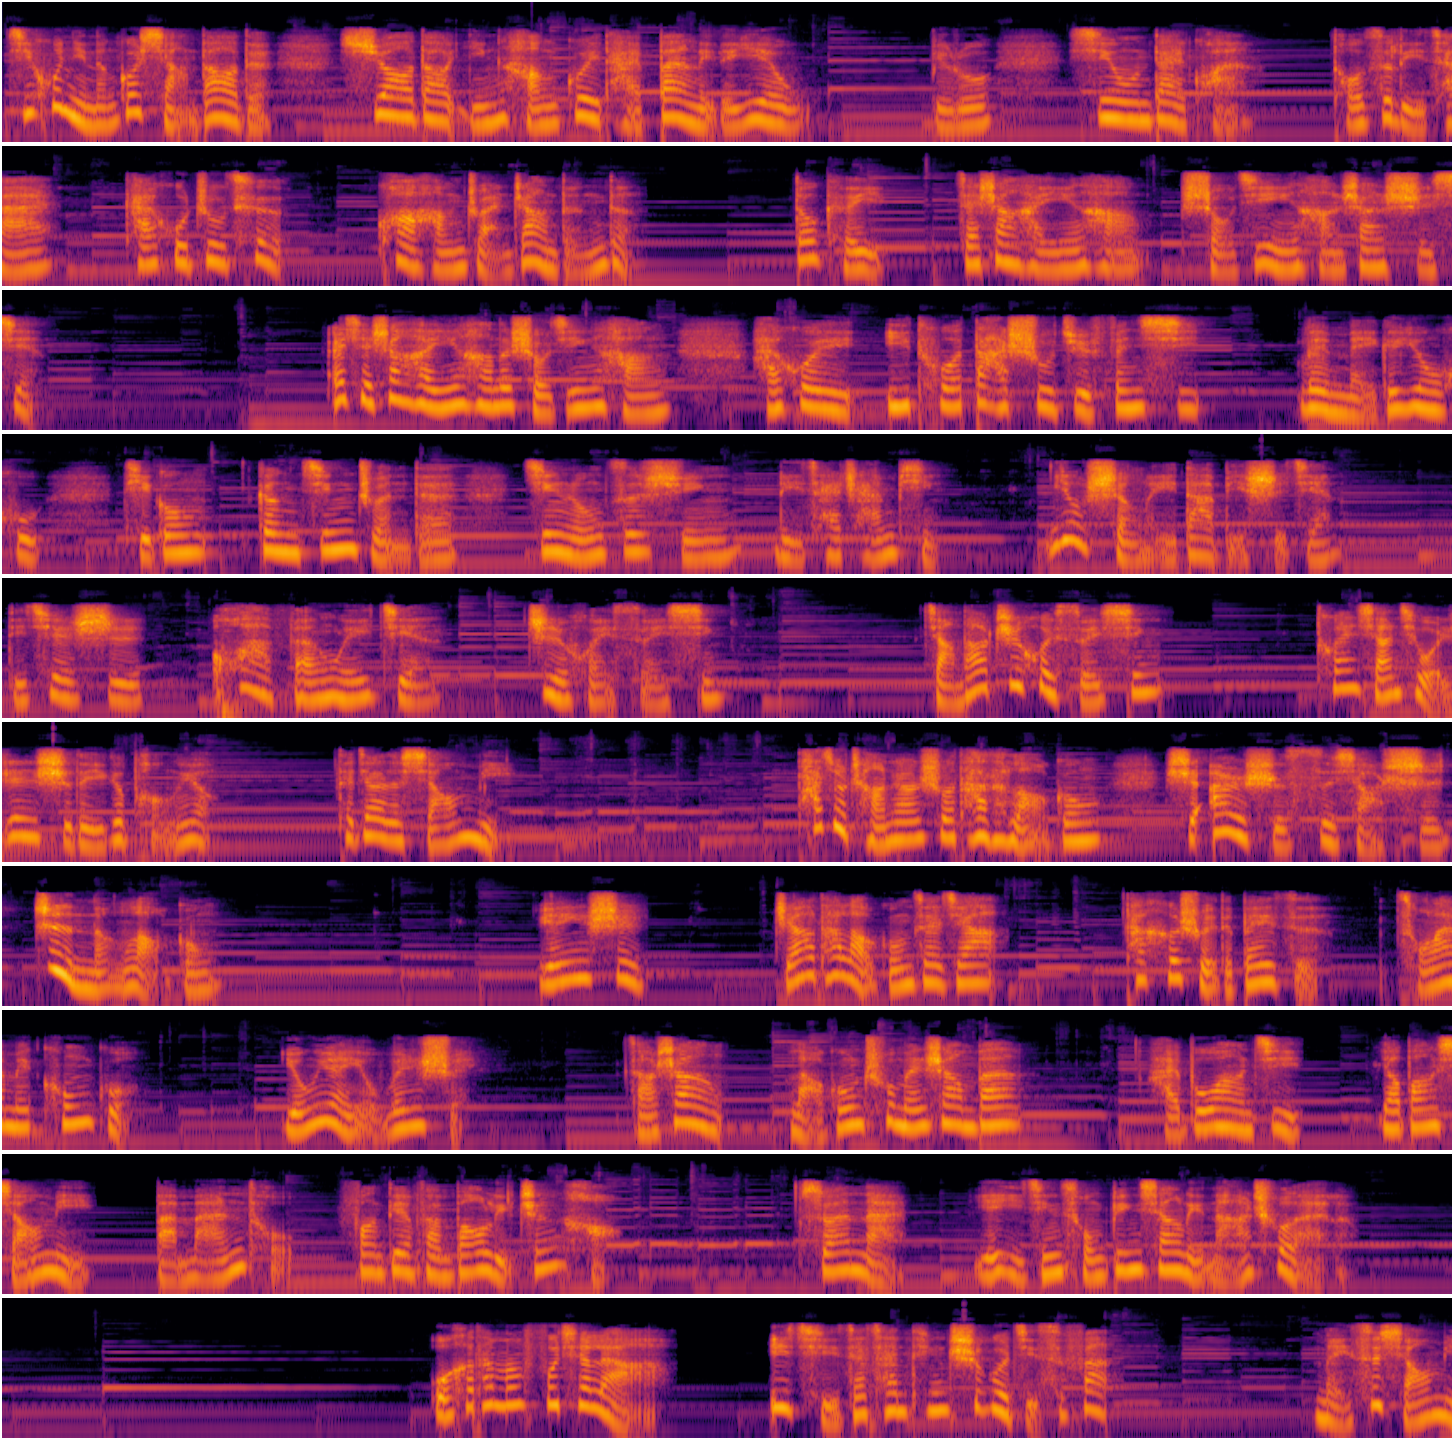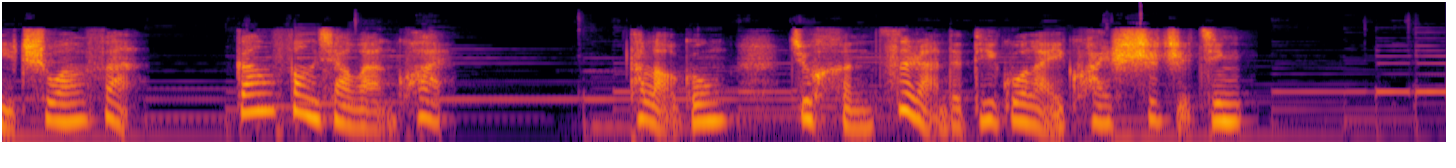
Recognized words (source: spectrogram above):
几乎你能够想到的需要到银行柜台办理的业务，比如信用贷款、投资理财、开户注册、跨行转账等等，都可以在上海银行手机银行上实现。而且上海银行的手机银行还会依托大数据分析，为每个用户提供更精准的金融咨询、理财产品，又省了一大笔时间。的确是。化繁为简，智慧随心。讲到智慧随心，突然想起我认识的一个朋友，她叫做小米。她就常常说她的老公是二十四小时智能老公。原因是，只要她老公在家，她喝水的杯子从来没空过，永远有温水。早上老公出门上班，还不忘记要帮小米把馒头放电饭煲里蒸好，酸奶也已经从冰箱里拿出来了。我和他们夫妻俩一起在餐厅吃过几次饭，每次小米吃完饭刚放下碗筷，她老公就很自然的递过来一块湿纸巾，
